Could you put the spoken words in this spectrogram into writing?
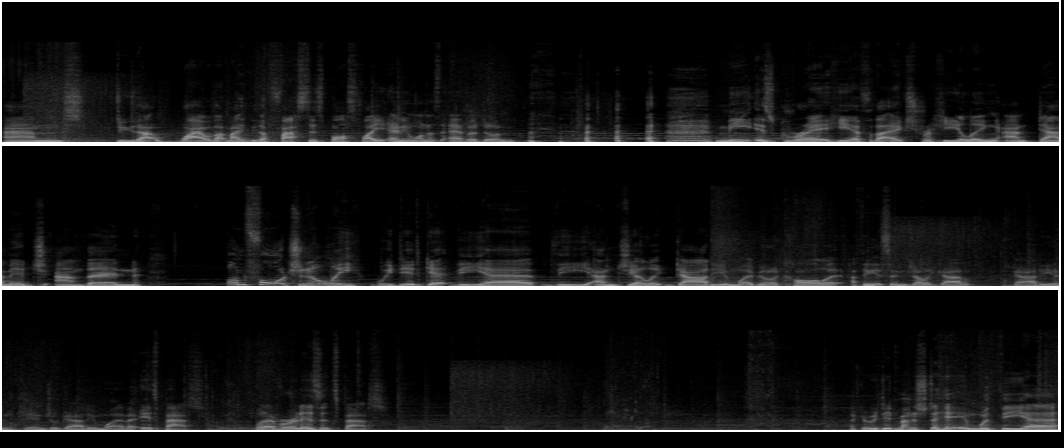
and do that. Wow, that might be the fastest boss fight anyone has ever done. Meat is great here for that extra healing and damage. And then unfortunately, we did get the uh, the Angelic Guardian, whatever you want to call it. I think it's Angelic Guard Guardian, Angel Guardian, whatever. It's bad. Whatever it is, it's bad. Okay, we did manage to hit him with the uh,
